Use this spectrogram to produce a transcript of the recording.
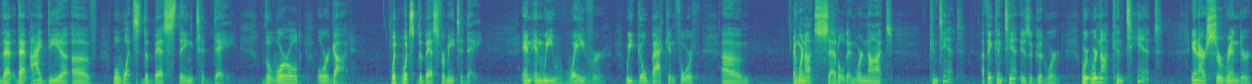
that, that idea of, well, what's the best thing today? The world or God? What, what's the best for me today? And, and we waver, we go back and forth. Um, and we're not settled and we're not content. I think content is a good word. We're, we're not content in our surrender.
